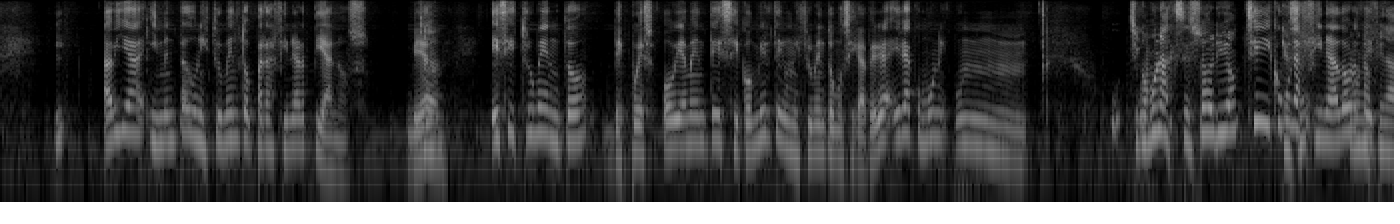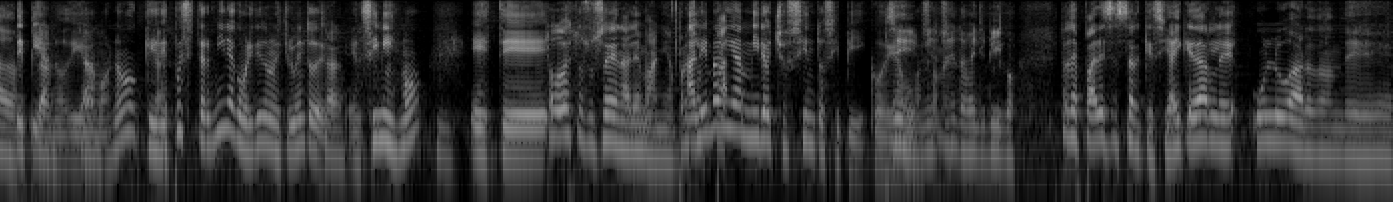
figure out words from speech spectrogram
había inventado un instrumento para afinar pianos. ¿Bien? Ese instrumento, después, obviamente, se convierte en un instrumento musical, pero era, era como un- un Sí, como un accesorio. Sí, como un se- afinador, un de, afinador, de piano, claro, digamos, ¿no? Que claro. después se termina convirtiendo en un instrumento de- en sí mismo. Mm. Este, Todo esto sucede en Alemania. Por eso Alemania 1800 y pico, digamos, sí, más o menos. 1820 y pico. Entonces parece ser que si hay que darle un lugar donde,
